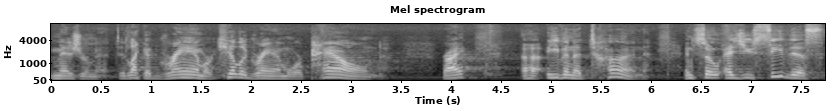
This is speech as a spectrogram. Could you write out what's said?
measurement, like a gram or kilogram or pound right? Uh, even a ton. And so as you see this,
